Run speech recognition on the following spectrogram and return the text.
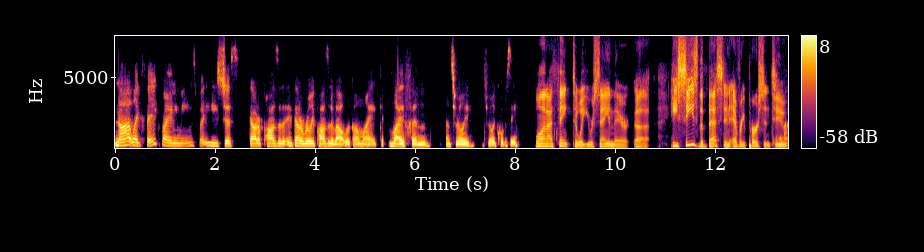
not like fake by any means but he's just got a positive he got a really positive outlook on like life and it's really it's really cool to see well and i think to what you were saying there uh he sees the best in every person too yeah.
